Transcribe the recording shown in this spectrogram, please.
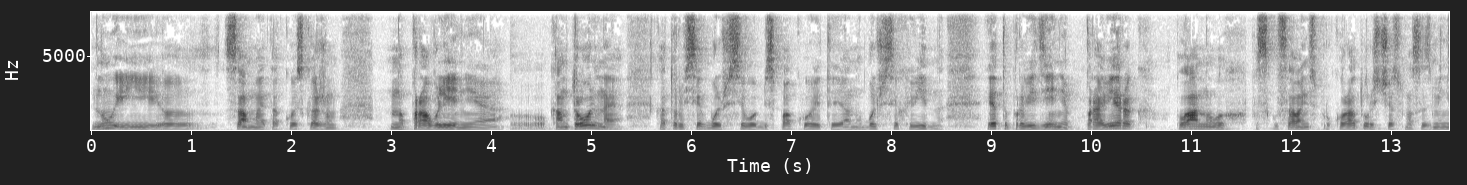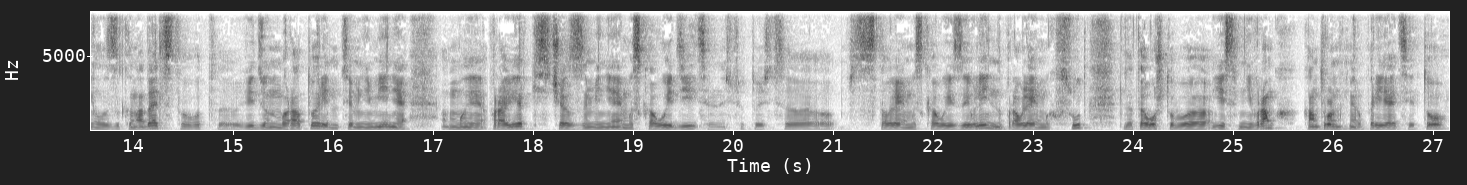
Ну и э, самое такое, скажем, направление э, контрольное, которое всех больше всего беспокоит и оно больше всех видно, это проведение проверок плановых, по согласованию с прокуратурой. Сейчас у нас изменилось законодательство, вот э, введен мораторий, но тем не менее мы проверки сейчас заменяем исковой деятельностью, то есть э, составляем исковые заявления, направляем их в суд для того, чтобы, если не в рамках контрольных мероприятий, то,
